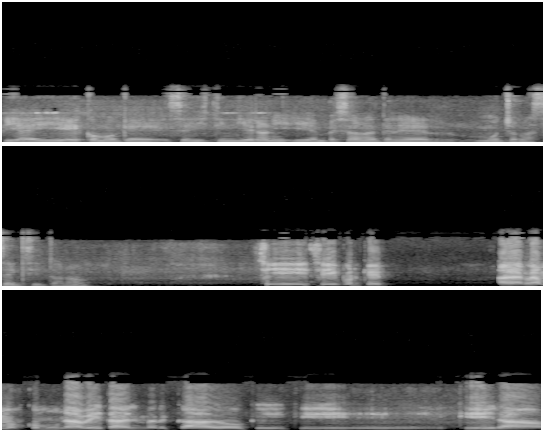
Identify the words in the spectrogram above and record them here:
Y ahí es como que se distinguieron y, y, empezaron a tener mucho más éxito, ¿no? Sí, sí, porque agarramos como una beta del mercado que, que, era,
